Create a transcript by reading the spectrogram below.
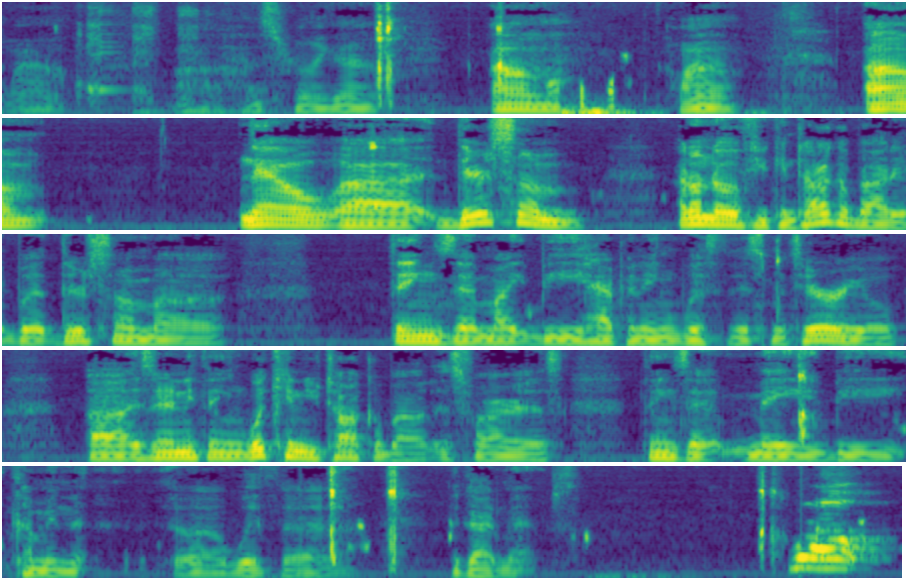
wow. wow, that's really good. Um, wow. Um, now uh, there's some. I don't know if you can talk about it, but there's some uh, things that might be happening with this material. Uh, is there anything? What can you talk about as far as things that may be coming uh, with uh, the God maps? Well,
